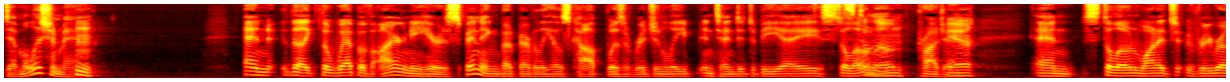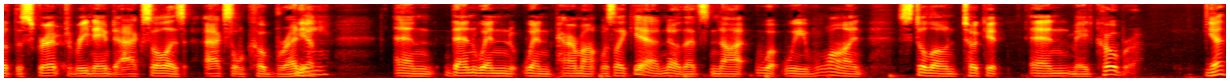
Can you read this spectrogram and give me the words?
Demolition Man. Hmm. And like the web of irony here is spinning, but Beverly Hills Cop was originally intended to be a Stallone, Stallone. project. Yeah. And Stallone wanted to rewrote the script, renamed Axel as Axel Cobretti. Yep. And then when when Paramount was like, "Yeah, no, that's not what we want," Stallone took it and made Cobra. Yeah.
